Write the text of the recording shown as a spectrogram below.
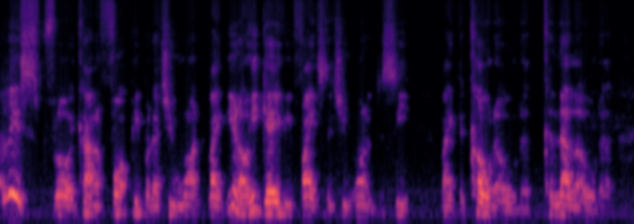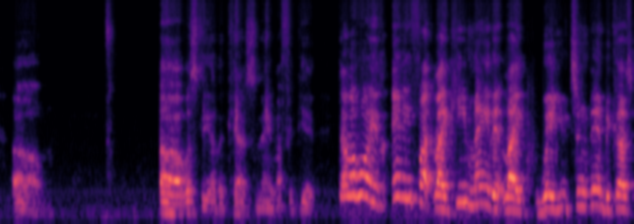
At least Floyd kind of fought people that you want. Like, you know, he gave you fights that you wanted to see, like the Cotto, the Canelo, the um, uh, what's the other cat's name? I forget. De La Hoya, any fight, like he made it like where you tuned in because,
